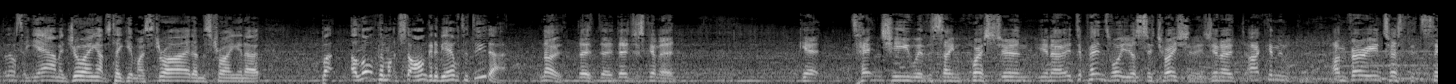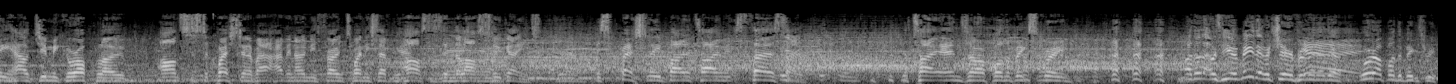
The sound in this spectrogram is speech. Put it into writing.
But they'll say, yeah, I'm enjoying it, I'm just taking it my stride, I'm just trying, you know, but a lot of them just aren't going to be able to do that. No, they're, they're just going to get tetchy with the same question. You know, it depends what your situation is. You know, I can. I'm very interested to see how Jimmy Garoppolo answers the question about having only thrown 27 passes in the last two games, especially by the time it's Thursday. The tight ends are up on the big screen. I thought that was you and me that were cheering for a minute there. We're up on the big screen.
